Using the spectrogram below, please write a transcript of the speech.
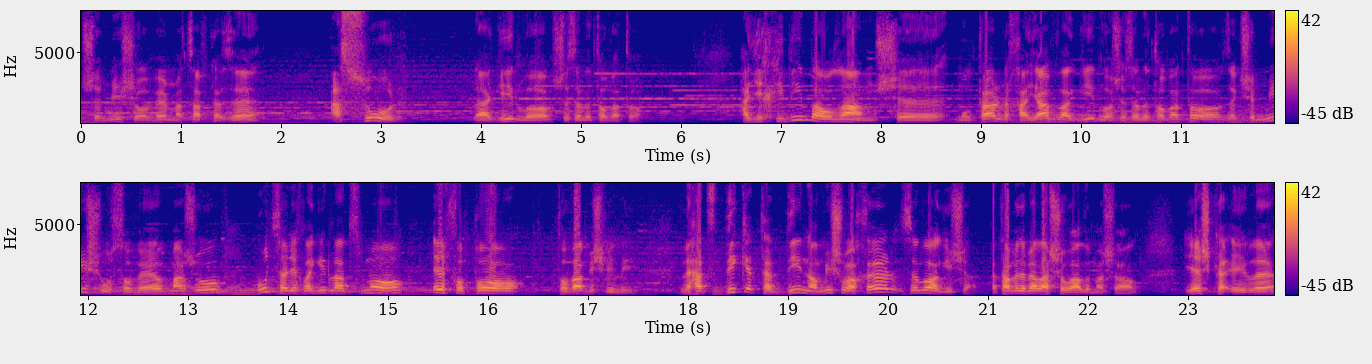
שמי שעובר מצב כזה, אסור להגיד לו שזה לטובתו. היחידי בעולם שמותר וחייב להגיד לו שזה לטובתו, זה כשמישהו סובל משהו, הוא צריך להגיד לעצמו איפה פה טובה בשבילי. להצדיק את הדין על מישהו אחר זה לא הגישה. אתה מדבר על השואה למשל, יש כאלה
